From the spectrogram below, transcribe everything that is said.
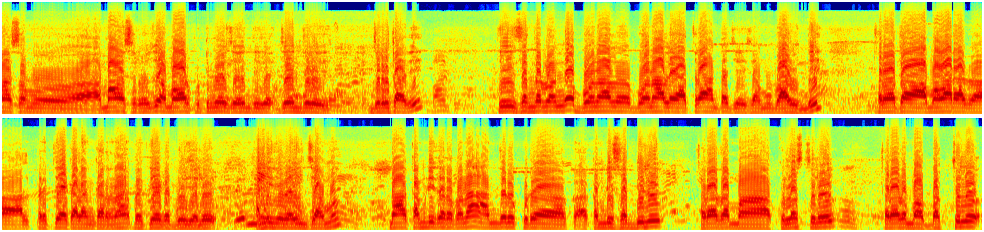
మాసము అమావాస్య రోజు అమ్మవారి పుట్టినరోజు జయంతి జయంతి జరుగుతుంది. ఈ సందర్భంగా బోనాలు బోనాల యాత్ర అంతా చేశాము బాగుంది. తర్వాత అమ్మవారి ప్రత్యేక అలంకరణ ప్రత్యేక పూజలు అన్నీ నిర్వహించాము. మా కమిటీ తరఫున అందరూ కూడా కమిటీ సభ్యులు తర్వాత మా కులస్తులు తర్వాత మా భక్తులు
